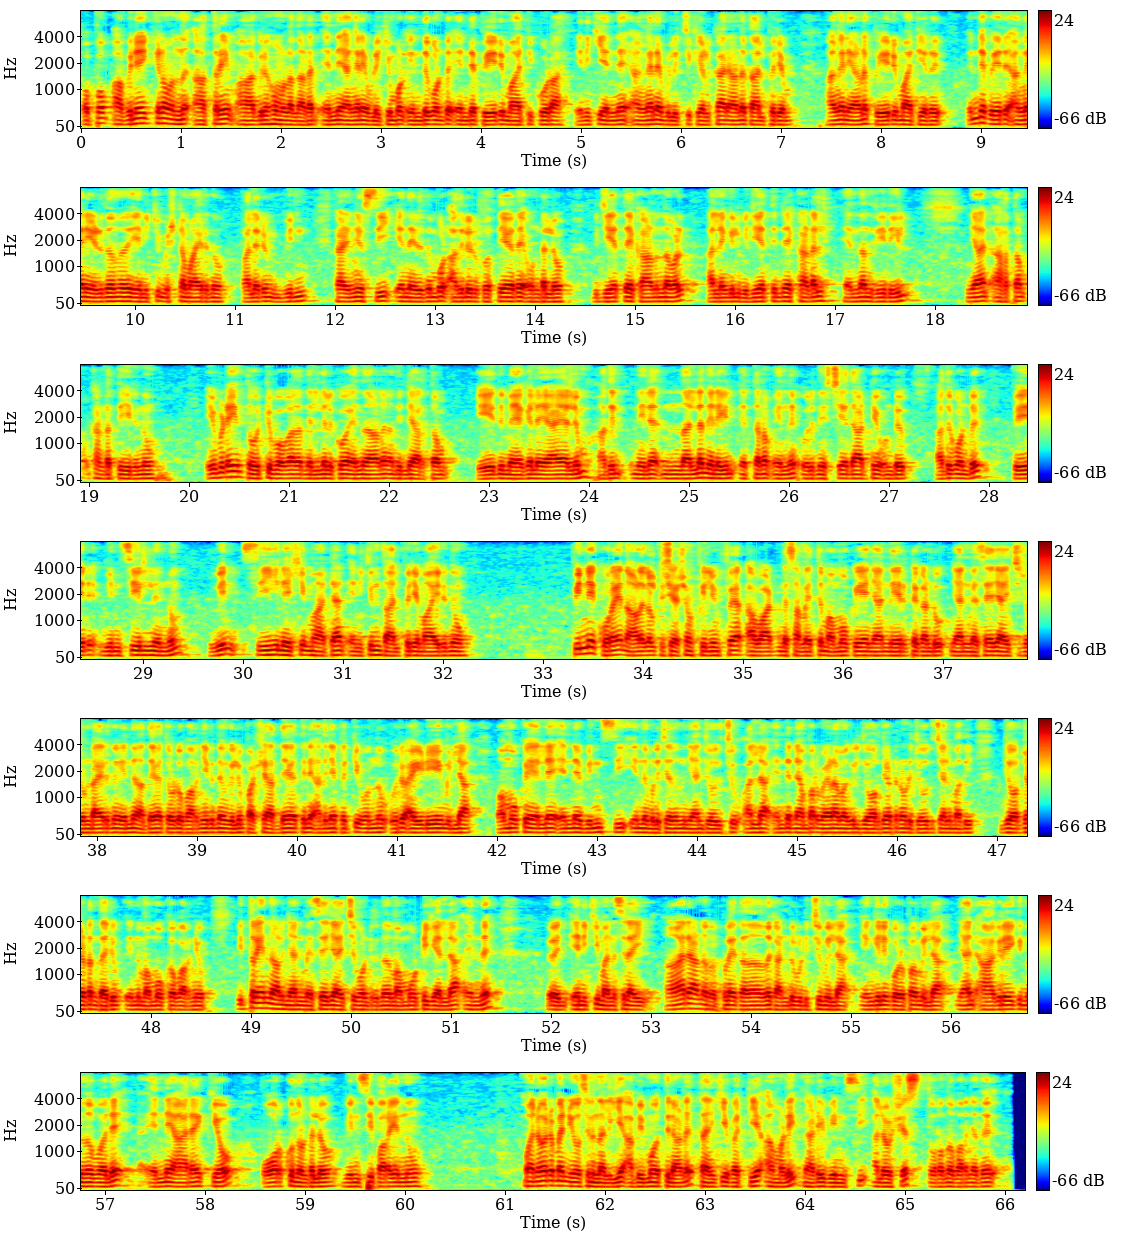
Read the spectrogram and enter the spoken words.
ഒപ്പം അഭിനയിക്കണമെന്ന് അത്രയും ആഗ്രഹമുള്ള നടൻ എന്നെ അങ്ങനെ വിളിക്കുമ്പോൾ എന്തുകൊണ്ട് എന്റെ പേര് മാറ്റിക്കൂടാ? എനിക്ക് എന്നെ അങ്ങനെ വിളിച്ച് കേൾക്കാനാണ് താല്പര്യം. അങ്ങനെയാണ് പേര് മാറ്റിയത്. എന്റെ പേര് അങ്ങനെ എഴുതുന്നത് എനിക്കും ഇഷ്ടമായിരുന്നു. പലരും വിൻ കഴിഞ്ഞു സി എന്ന് എഴുതുമ്പോൾ അതിലൊരു പ്രത്യേകത ഉണ്ടല്ലോ. വിജയത്തെ കാണുന്നവൾ അല്ലെങ്കിൽ വിജയത്തിന്റെ കടൽ എന്ന രീതിയിൽ ഞാൻ അർത്ഥം കണ്ടെത്തിയിരുന്നു. എവിടെയും തോറ്റുപോകാതെ നിലനിൽക്കുക എന്നതാണ് അതിന്റെ അർത്ഥം. ഏത് മേഖലയായാലും അതിൽ നില നല്ല നിലയിൽ എത്തണം എന്ന് ഒരു നിശ്ചയദാർഢ്യമുണ്ട്. അതുകൊണ്ട് പേര് വിൻസിയിൽ നിന്നും വിൻ സിയിലേക്ക് മാറ്റാൻ എനിക്കും താല്പര്യമായിരുന്നു പിന്നെ കുറേ നാളുകൾക്ക് ശേഷം ഫിലിംഫെയർ അവാർഡിന്റെ സമയത്ത് മമ്മൂക്കയെ ഞാൻ നേരിട്ട് കണ്ടു. ഞാൻ മെസ്സേജ് അയച്ചിട്ടുണ്ടായിരുന്നു എന്ന് അദ്ദേഹത്തോട് പറഞ്ഞിരുന്നെങ്കിലും പക്ഷേ അദ്ദേഹത്തിന് അതിനെപ്പറ്റി ഒന്നും ഒരു ഐഡിയയും ഇല്ല. മമ്മൂക്കയല്ലേ എന്നെ വിൻ സി എന്ന് വിളിച്ചതെന്ന് ഞാൻ ചോദിച്ചു. അല്ല എന്റെ നമ്പർ വേണമെങ്കിൽ ജോർജേട്ടനോട് ചോദിച്ചാൽ മതി. ജോർജേട്ടൻ തരും എന്ന് മമ്മൂക്ക പറഞ്ഞു. ഇത്രയും നാൾ ഞാൻ മെസ്സേജ് അയച്ചുകൊണ്ടിരുന്നത് മമ്മൂട്ടിക്കല്ല എന്ന് എനിക്ക് മനസ്സിലായി. ആരാണ് റിപ്ലൈ തന്നത്? കണ്ടുപിടിച്ചുമില്ല. എങ്കിലും കുഴപ്പമില്ല. ഞാൻ ആഗ്രഹിക്കുന്നത് പോലെ എന്നെ ആരൊക്കെയോ ഓർക്കുന്നുണ്ടല്ലോ. വിൻസി പറയുന്നു മനോരമ ന്യൂസിന് നൽകിയ അഭിമുഖത്തിലാണ് തനിക്ക് പറ്റിയ അമളി നടി വിൻസി അലോഷ്യസ് തുറന്നു പറഞ്ഞത്.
